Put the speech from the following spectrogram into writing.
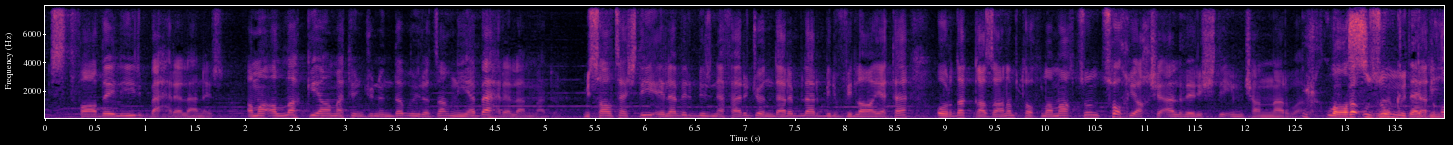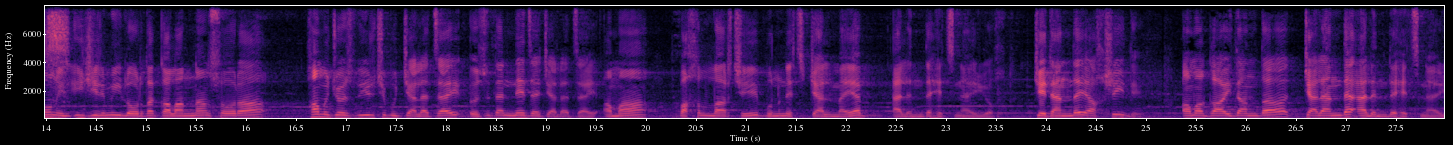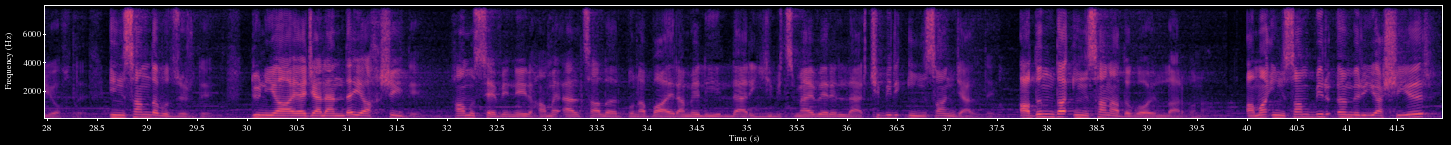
istifadə eləyir, bəhrələnir. Amma Allah qiyamətin günündə buyuracaq, niyə bəhrələnmədin? Misal çəkdiyi elə bir bir nəfəri göndəriblər bir vilayətə, orada qazanıb toplamaq üçün çox yaxşı əlverişli imkanlar var. İxlas Və uzun müddət 10 il, 20 il orada qalandan sonra hamı gözləyir ki, bu gələcək, özü də necə gələcək. Amma baxırlar ki, bunun heç gəlməyə əlində heç nəyi yoxdur. Gedəndə yaxşı idi, amma qaydanda, gələndə əlində heç nəyi yoxdur. İnsan da bu cürdür. Dünyaya gələndə yaxşı idi. Hamı sevinir, hamı əl çalır, buna bayram eləyirlər, yeyib içmək verirlər ki, bir insan gəldi. Adını da insan adı qoyurlar buna. Amma insan bir ömür yaşayır,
